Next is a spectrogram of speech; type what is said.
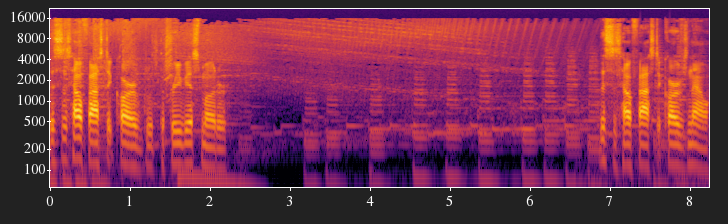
This is how fast it carved with the previous motor. This is how fast it carves now.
